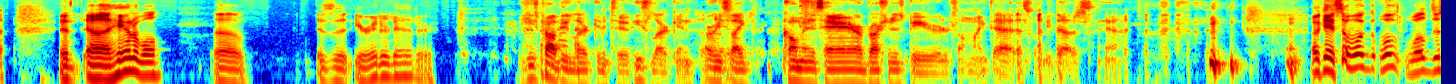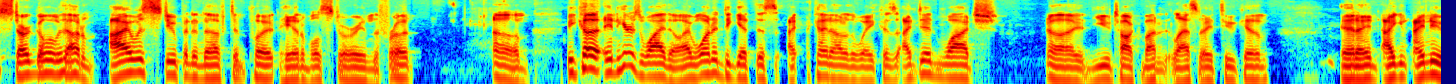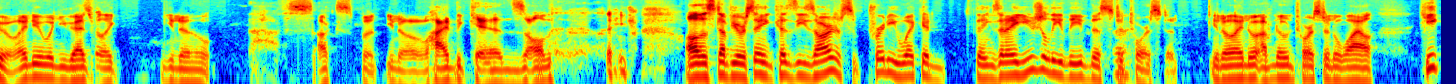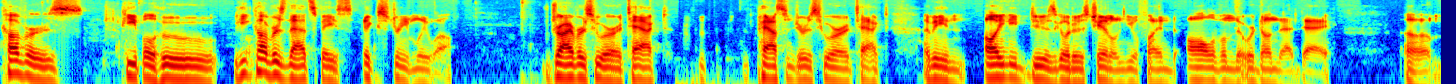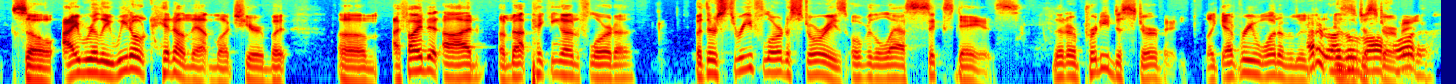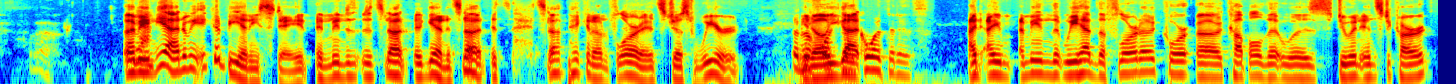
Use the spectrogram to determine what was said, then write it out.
and uh hannibal uh, is it your internet or he's probably lurking too. He's lurking. Or he's like combing his hair or brushing his beard or something like that. That's what he does. Yeah. Okay, so we'll we'll we'll just start going without him. I was stupid enough to put Hannibal's story in the front. Um because and here's why though. I wanted to get this kind of out of the way because I did watch uh you talked about it last night too, Kim. And I I I knew I knew when you guys were like, you know, "Ah, sucks, but you know, hide the kids, all the like, all the stuff you were saying because these are some pretty wicked things. And I usually leave this to Torsten. You know, I know I've known Torsten a while. He covers people who he covers that space extremely well. Drivers who are attacked, passengers who are attacked. I mean, all you need to do is go to his channel and you'll find all of them that were done that day. Um, so I really we don't hit on that much here, but um, I find it odd. I'm not picking on Florida, but there's three Florida stories over the last six days that are pretty disturbing. Like every one of them I is it was disturbing. Florida. I mean, yeah, I mean, it could be any state. I mean, it's- it's not. Again, it's not. It's it's not picking on Florida. It's just weird. An You know, you got- coincidence. I I, I mean that we had the Florida court, uh, couple that was doing Instacart,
